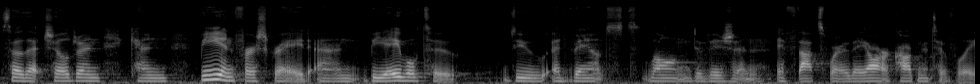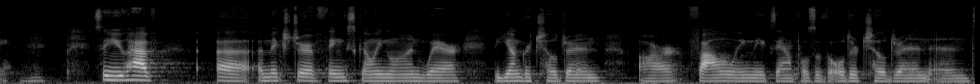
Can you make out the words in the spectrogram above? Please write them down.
so that children can be in first grade and be able to do advanced long division if that's where they are cognitively. Mm -hmm. So you have uh, a mixture of things going on where the younger children are following the examples of the older children and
